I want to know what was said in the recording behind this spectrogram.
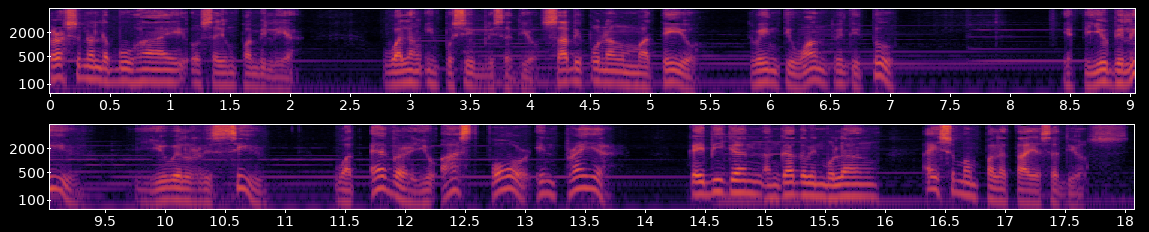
personal na buhay o sa iyong pamilya, walang imposible sa Diyos. Sabi po ng Mateo 21:22, If you believe, you will receive whatever you asked for in prayer. Kaibigan, ang gagawin mo lang ay sumampalataya sa Diyos.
